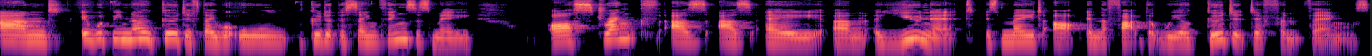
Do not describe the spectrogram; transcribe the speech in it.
and it would be no good if they were all good at the same things as me our strength as as a um, a unit is made up in the fact that we are good at different things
